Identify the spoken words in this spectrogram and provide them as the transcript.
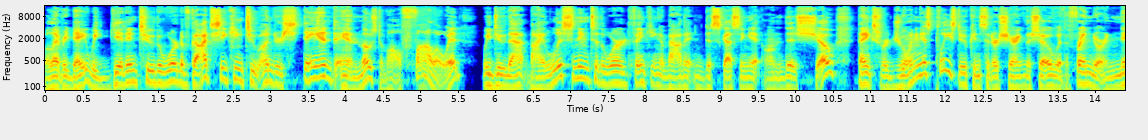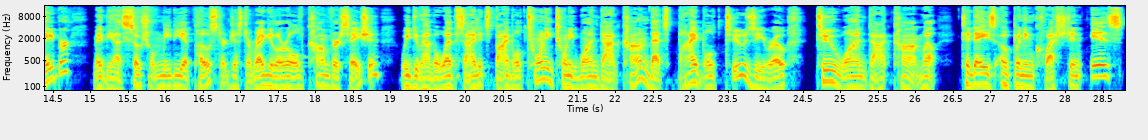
Well, every day we get into the Word of God seeking to understand and most of all follow it. We do that by listening to the Word, thinking about it, and discussing it on this show. Thanks for joining us. Please do consider sharing the show with a friend or a neighbor, maybe a social media post or just a regular old conversation. We do have a website. It's Bible2021.com. That's Bible2021.com. Well, Today's opening question is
